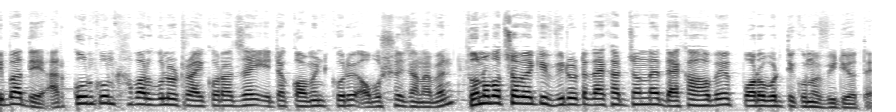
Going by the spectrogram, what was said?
এবাদে আর কোন কোন খাবারগুলো ট্রাই করা যায়, এটা কমেন্ট করে অবশ্যই জানাবেন। ধন্যবাদ সবাইকে ভিডিওটা দেখার জন্য। দেখা হবে পরবর্তী কোনো ভিডিওতে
